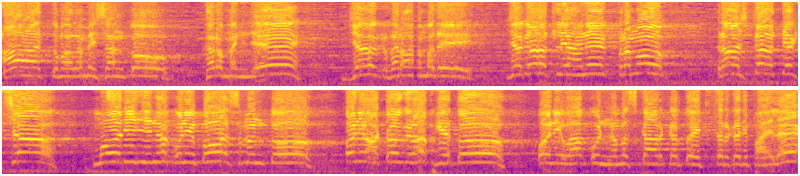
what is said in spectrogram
आज तुम्हाला मी सांगतो खरं म्हणजे जगभरामध्ये जगातले अनेक प्रमुख राष्ट्राध्यक्ष मोदीजींना कोणी बॉस म्हणतो कोणी ऑटोग्राफ घेतो कोणी वाकून नमस्कार करतो हे चित्र कधी पाहिलंय?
